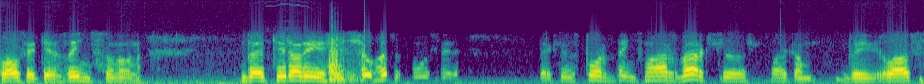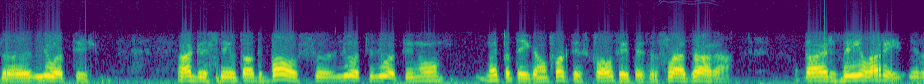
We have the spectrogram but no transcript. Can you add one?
klausīties ziņas, un, un, bet ir arī otrs puses, ir, teiksim, sporta ziņas Mārs Bergs, laikam bija lasa ļoti agresīva tāda balss, ļoti, ļoti, nu, nepatīkam faktiski klausīties, es slēdzu ārā. Tā ir zīle arī ir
